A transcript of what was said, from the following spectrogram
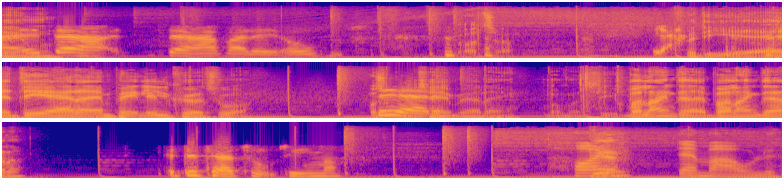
dage? Nej, der, der arbejder jeg i Aarhus. Godt så. Ja. Fordi ja, det er da en pæn lille køretur. Og Det er det. hver dag, må man sige. Hvor langt er, hvor langt er der? Ja, det tager to timer. Hold Ja. da magle.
